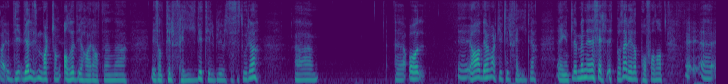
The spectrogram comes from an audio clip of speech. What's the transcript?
De, de har liksom vært sånn, alle de har hatt en eh, litt sånn tilfeldig tilblivelseshistorie. Uh, uh, og eh, ja, det har vært litt tilfeldig, egentlig. Men jeg ser etterpå så er det påfallende at eh, eh,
